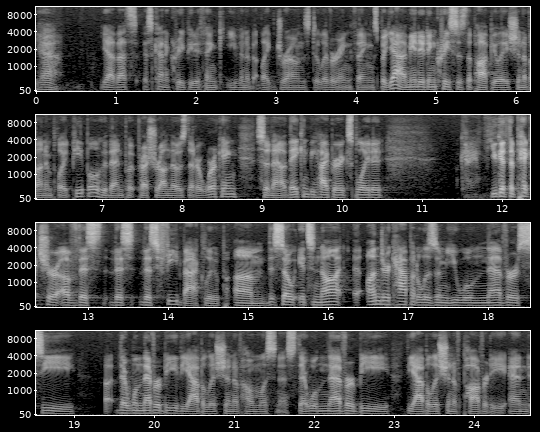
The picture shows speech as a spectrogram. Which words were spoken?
Yeah. Yeah, that's it's kind of creepy to think even about like drones delivering things. But yeah, I mean it increases the population of unemployed people who then put pressure on those that are working. So now they can be hyper exploited. Okay, you get the picture of this this this feedback loop. Um, so it's not under capitalism. You will never see. Uh, there will never be the abolition of homelessness. There will never be the abolition of poverty. And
